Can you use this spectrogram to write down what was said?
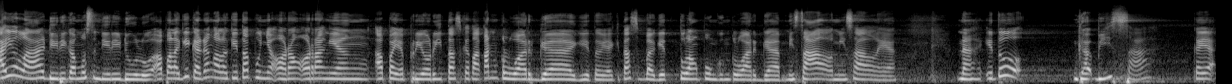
ayolah diri kamu sendiri dulu. Apalagi kadang kalau kita punya orang-orang yang apa ya prioritas kita kan keluarga gitu ya. Kita sebagai tulang punggung keluarga, misal, misal ya. Nah, itu nggak bisa, kayak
